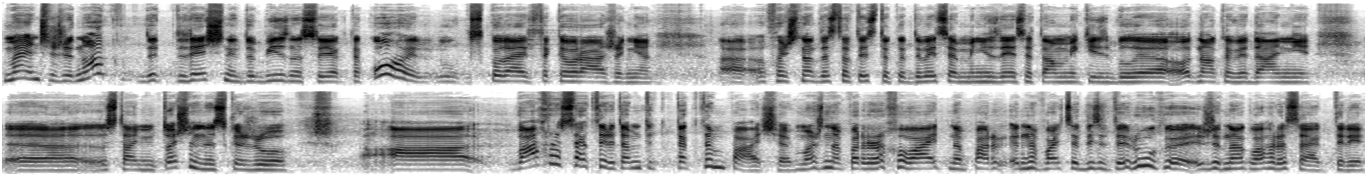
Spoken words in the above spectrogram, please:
менше жінок дотичних до бізнесу як такого складається таке враження. Хоч треба статистику дивитися, мені здається, там якісь були однакові дані. Е, Останні точно не скажу. А в агросекторі там так тим паче. Можна перерахувати на пар на пальцях 10 рук жінок в агросекторі.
